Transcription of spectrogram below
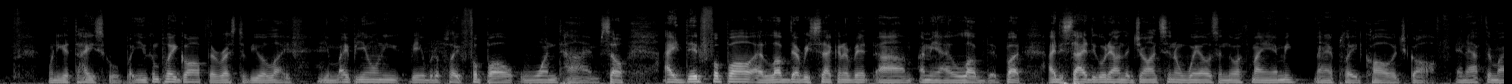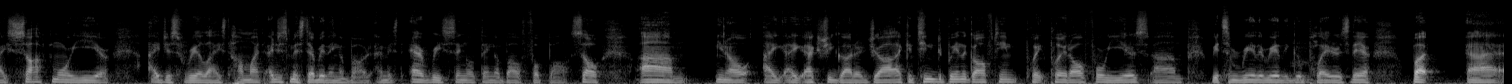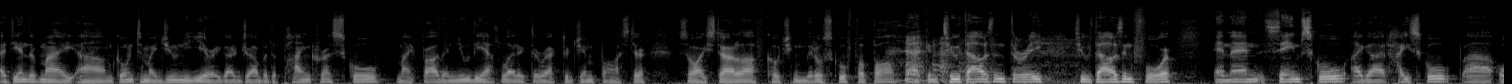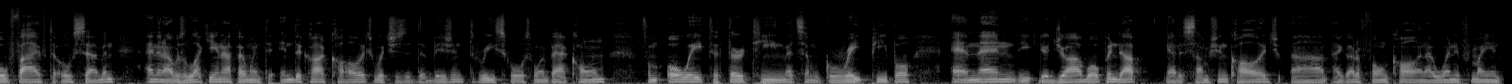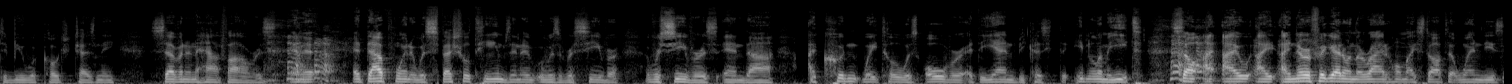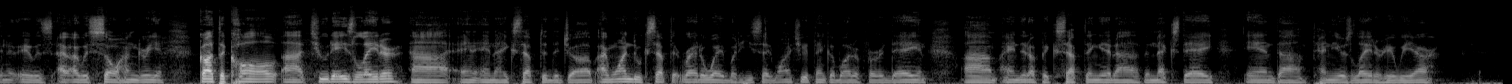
when you get to high school, but you can play golf the rest of your life. You might be only be able to play football one time. So I did football. I loved every second of it. Um, I mean, I loved it. But I decided to go down to Johnson and Wales in North Miami, and I played college golf. And after my sophomore year, I just realized how much I just missed everything about it. I missed every single thing about football. So. Um, you know, I, I, actually got a job. I continued to play in the golf team, played, played all four years. Um, we had some really, really good players there. But uh, at the end of my um, going to my junior year, I got a job at the Pinecrest School. My father knew the athletic director, Jim Foster, so I started off coaching middle school football back in 2003, 2004, and then same school. I got high school uh, 05 to 07, and then I was lucky enough. I went to Endicott College, which is a Division three school. So I went back home from 08 to 13, met some great people, and then the, the job opened up at Assumption College. Um, I got a phone call and I went in for my interview with Coach Chesney, seven and a half hours. And it, at that point, it was special teams and it, it was a receiver, receivers. And uh, I couldn't wait till it was over at the end because he didn't let me eat. So I, I, I, never forget on the ride home, I stopped at Wendy's and it, it was I, I, was so hungry and got the call uh, two days later uh, and, and I accepted the job. I wanted to accept it right away, but he said, "Why don't you think about it for a day?" And um, I ended up accepting it uh, the next day. And uh, ten years later, here we are.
